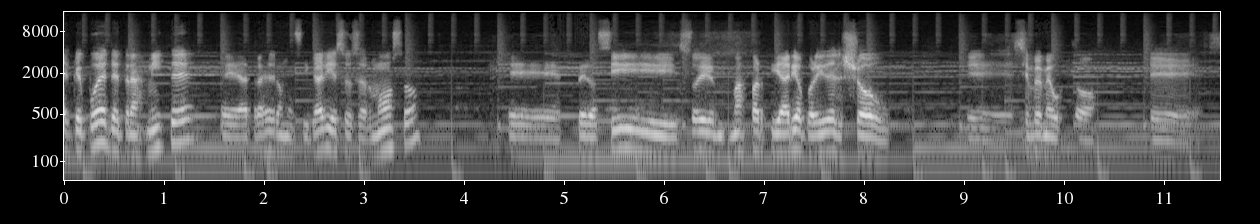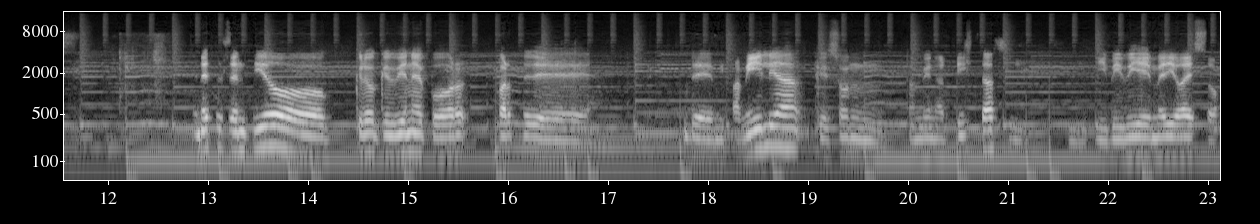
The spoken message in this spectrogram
el que puede te transmite eh, a través de lo musical y eso es hermoso. Eh, pero sí soy más partidario por ahí del show. Eh, siempre me gustó. En este sentido, creo que viene por parte de, de mi familia, que son también artistas, y, y viví en medio de eso.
